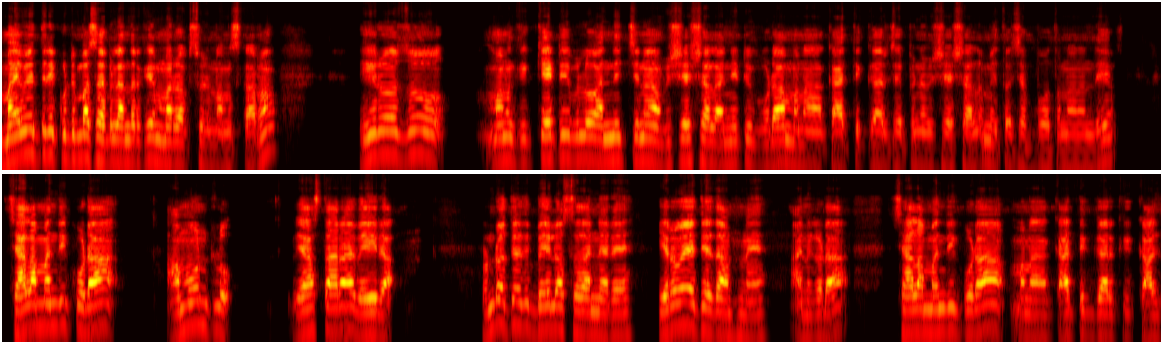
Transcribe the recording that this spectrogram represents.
మైవేత్రి కుటుంబ సభ్యులందరికీ మరొకసారి నమస్కారం. ఈరోజు మనకి కేటీవీలో అందించిన విశేషాలు అన్నిటివి కూడా మన కార్తిక్ గారు చెప్పిన విశేషాలు మీతో చెప్పబోతున్నానండి. చాలామంది కూడా అమౌంట్లు వేస్తారా వేయరా? రెండో తేదీ బెయిల్ వస్తుంది అన్నారే ఇరవై తేదీ అంటున్నాయి అని కూడా చాలామంది కూడా మన కార్తిక్ గారికి కాల్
